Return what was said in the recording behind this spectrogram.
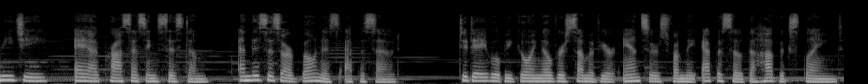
MEG AI processing system, and this is our bonus episode. Today we'll be going over some of your answers from the episode The Hub Explained.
